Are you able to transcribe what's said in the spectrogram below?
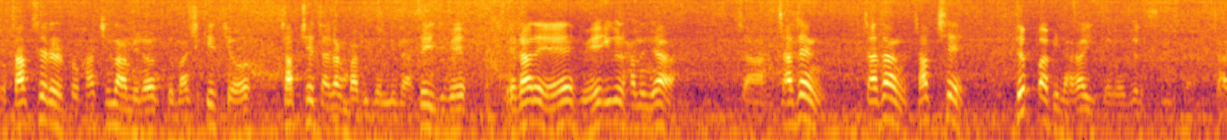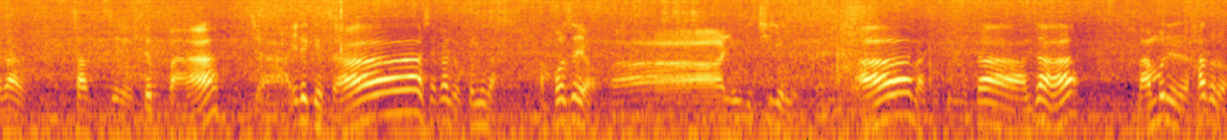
또 잡채를 또 같이 나면은 더 맛있겠죠. 잡채 짜장밥이 됩니다. 저희 집에 배달에 왜 이걸 하느냐. 자, 짜장, 짜장, 잡채, 덮밥이 나가기 때문에 그렇습니다. 짜장, 잡채, 덮밥. 자, 이렇게 해서, 아, 색깔 좋습니다. 한번 보세요. 아, 윤기치기입니다. 아, 맛있습니다. 자, 앉아 마무리를 하도록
